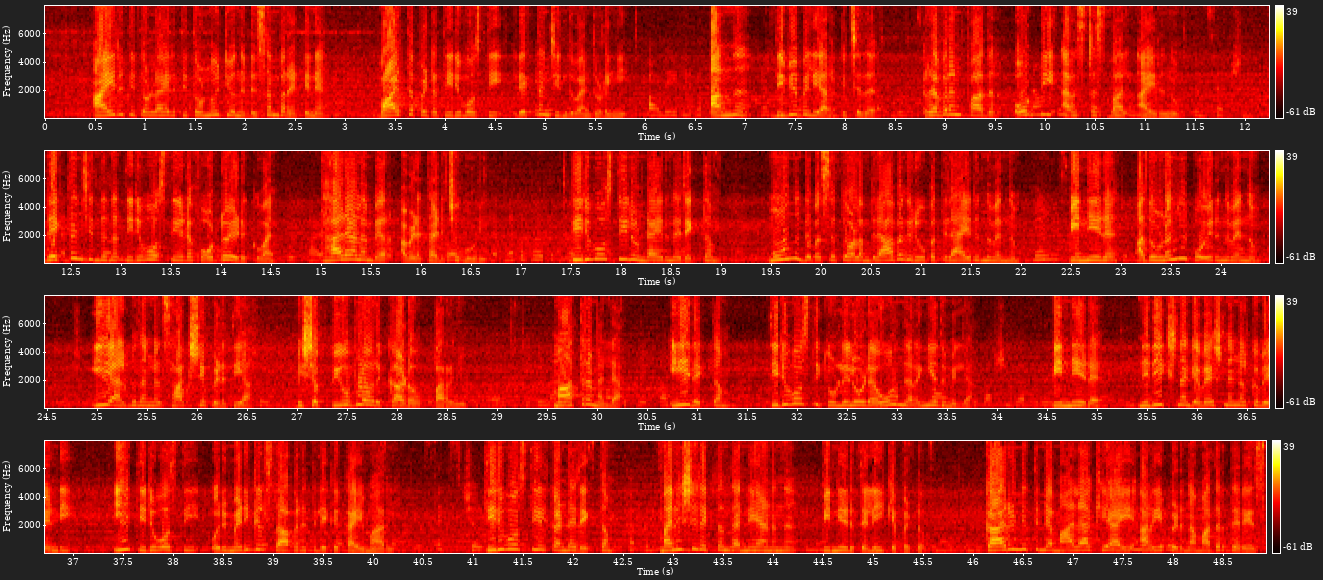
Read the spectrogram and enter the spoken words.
ആയിരത്തി തൊള്ളായിരത്തി തൊണ്ണൂറ്റിയൊന്ന് ഡിസംബർ എട്ടിന് വാഴ്ത്തപ്പെട്ട തിരുവോസ്തി രക്തം ചിന്തുവാൻ തുടങ്ങി. അന്ന് ദിവ്യബലി അർപ്പിച്ചത് റെവറൻ ഫാദർ ഒ ടി അറസ്റ്റസ് ബാൽ ആയിരുന്നു. രക്തം ചിന്തുന്ന തിരുവോസ്തിയുടെ ഫോട്ടോ എടുക്കുവാൻ ധാരാളം പേർ അവിടെ തടിച്ചുകൂടി. തിരുവോസ്തിയിലുണ്ടായിരുന്ന രക്തം മൂന്ന് ദിവസത്തോളം ദ്രാവക രൂപത്തിലായിരുന്നുവെന്നും പിന്നീട് അത് ഉണങ്ങിപ്പോയിരുന്നുവെന്നും ഈ അത്ഭുതങ്ങൾ സാക്ഷ്യപ്പെടുത്തിയ ബിഷപ്പ് പ്യൂബ്ലോ റിക്കാർഡോ പറഞ്ഞു. മാത്രമല്ല ഈ രക്തം തിരുവോസ്തിക്കുള്ളിലൂടെ ഊർന്നിറങ്ങിയതുമില്ല. പിന്നീട് നിരീക്ഷണ ഗവേഷണങ്ങൾക്ക് വേണ്ടി ഈ തിരുവോസ്തി ഒരു മെഡിക്കൽ സ്ഥാപനത്തിലേക്ക് കൈമാറി. തിരുവോസ്തിയിൽ കണ്ട രക്തം മനുഷ്യരക്തം തന്നെയാണെന്ന് പിന്നീട് തെളിയിക്കപ്പെട്ടു. കാരുണ്യത്തിന്റെ മാലാഖയായി അറിയപ്പെടുന്ന മദർ തെരേസ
